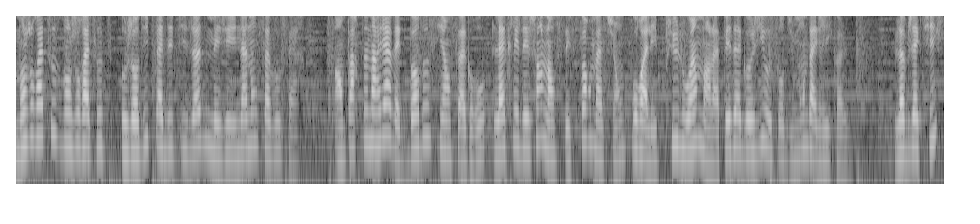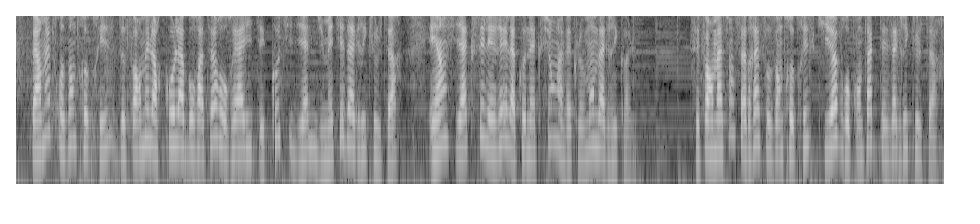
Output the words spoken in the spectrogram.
Bonjour à tous, bonjour à toutes. Aujourd'hui, pas d'épisode, mais j'ai une annonce à vous faire. En partenariat avec Bordeaux Sciences Agro, La Clé des Champs lance ses formations pour aller plus loin dans la pédagogie autour du monde agricole. L'objectif Permettre aux entreprises de former leurs collaborateurs aux réalités quotidiennes du métier d'agriculteur et ainsi accélérer la connexion avec le monde agricole. Ces formations s'adressent aux entreprises qui œuvrent au contact des agriculteurs.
